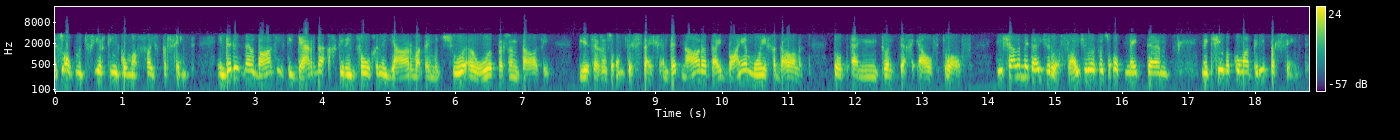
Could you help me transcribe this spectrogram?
is op met 14,5%. En dit is nou basies die derde agtereenvolgende jaar wat hy met so 'n hoë persentasie besig is om te styg. En dit nadat hy baie mooi gedaal het tot in 2011-12. Dieselfde met huisroof. Huisroof is op met um, met 7,3%.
